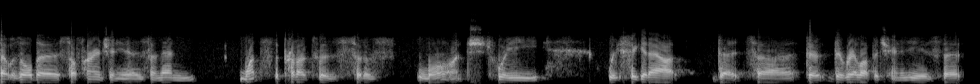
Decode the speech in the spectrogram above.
that was all the software engineers. And then once the product was sort of launched, we we figured out that uh, the the real opportunity is that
